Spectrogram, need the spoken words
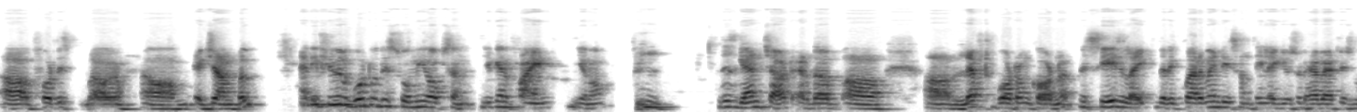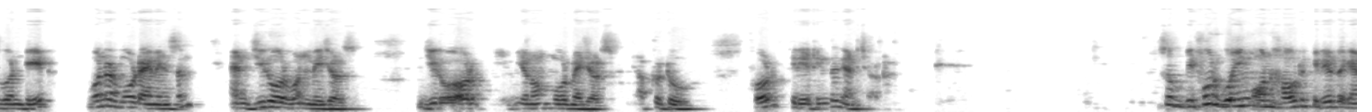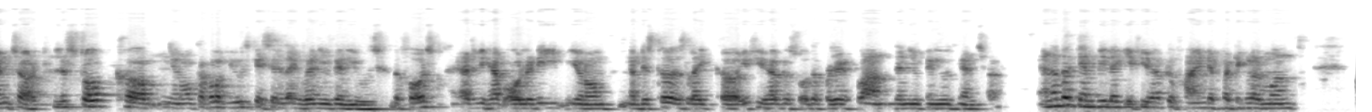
uh, for this uh, um, example. And if you will go to this show me option, you can find, you know, this Gantt chart at the uh, uh, left bottom corner, which says like the requirement is something like you should have at least one date, one or more dimension, and zero or one measures, zero or you know more measures up to two for creating the Gantt chart. So before going on how to create the Gantt chart, let's talk, um, you know, a couple of use cases like when you can use. The first, as we have already, you know, discussed, like uh, if you have to show the project plan, then you can use Gantt chart. Another can be like if you have to find a particular month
